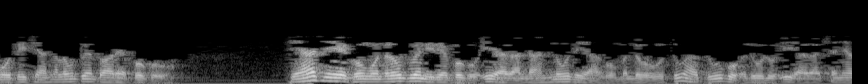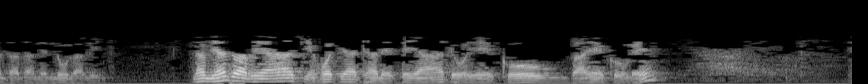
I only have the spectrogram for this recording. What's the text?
ကိုသိချာနှလုံးသွင်းသွားတဲ့ပုဂ္ဂိုလ်ဘုရားရှင်ရဲ့ခုံကိုနှလုံးသွင်းနေတဲ့ပုဂ္ဂိုလ်အိယာကလာနှိုးစရာကိုမလိုဘူးသူဟာသူ့ကိုအလိုလိုအိယာကချမ်းချမ်းသာသာနဲ့နှိုးလာလိမ့်မယ်နောက်မြတ်စွာဘုရားရှင်ဟောကြားထားတဲ့တရားတော်ရဲ့ဂုဏ်ဘာရဲ့ဂုဏ်လဲတ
